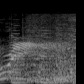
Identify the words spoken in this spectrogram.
Three,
